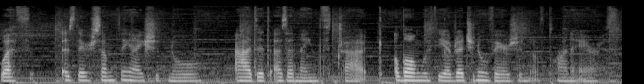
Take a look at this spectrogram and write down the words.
with Is There Something I Should Know added as a ninth track, along with the original version of Planet Earth.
